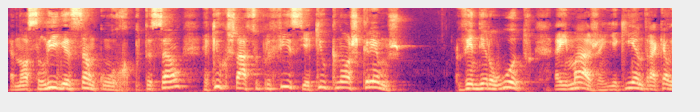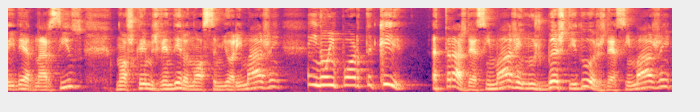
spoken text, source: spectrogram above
a nossa ligação com a reputação, aquilo que está à superfície, aquilo que nós queremos vender ao outro, a imagem, e aqui entra aquela ideia de Narciso, nós queremos vender a nossa melhor imagem, e não importa que, atrás dessa imagem, nos bastidores dessa imagem,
